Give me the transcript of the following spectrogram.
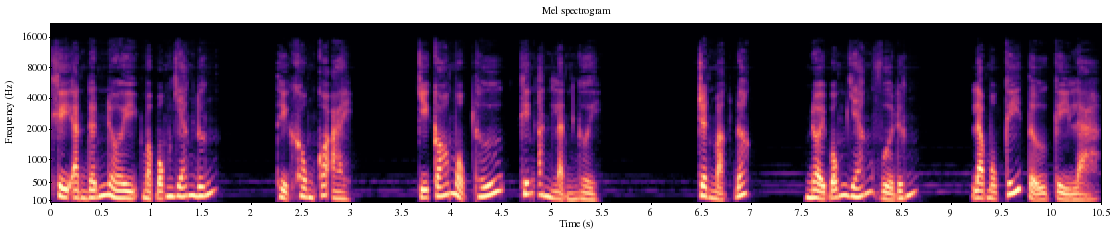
Khi anh đến nơi mà bóng dáng đứng, thì không có ai. Chỉ có một thứ khiến anh lạnh người. Trên mặt đất, nơi bóng dáng vừa đứng, là một ký tự kỳ lạ,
